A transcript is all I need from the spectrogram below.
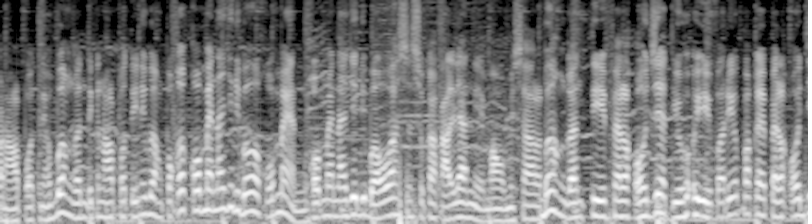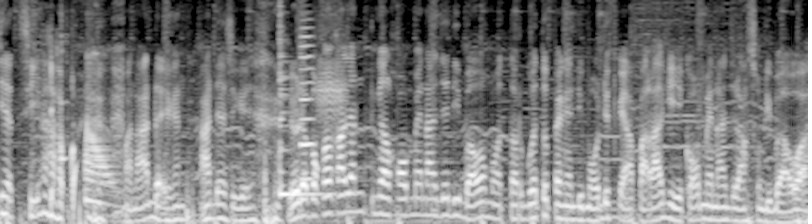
knalpotnya bang ganti knalpot ini bang. Pokoknya komen aja di bawah komen. Komen aja di bawah sesuka kalian nih. Mau misal bang ganti velg ojet yoi Vario pakai velg ojet siap. Mana ada ya kan? Ada sih kayaknya. Ya udah pokoknya kalian tinggal komen aja di bawah. Motor gue tuh pengen dimodif kayak apa lagi komen aja langsung di bawah.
